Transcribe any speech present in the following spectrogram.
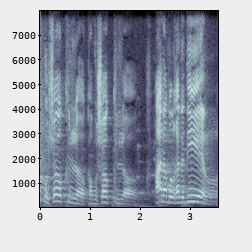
أبو شكلك أبو شكلك. أنا أبو الغدادير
